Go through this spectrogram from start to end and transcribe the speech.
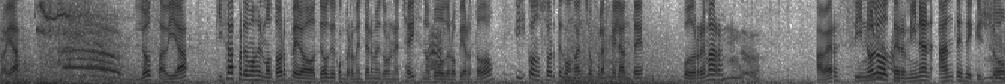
Sabía? Lo sabía. Quizás perdemos el motor, pero tengo que comprometerme con una chase. No puedo dropear todo. Y con suerte, con gancho flagelante, puedo remar. A ver, si no lo terminan antes de que yo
